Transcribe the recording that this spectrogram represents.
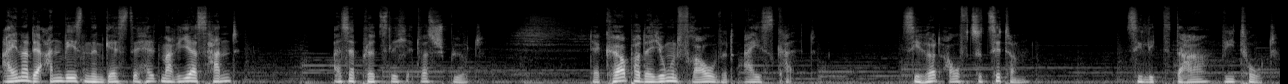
Einer der anwesenden Gäste hält Marias Hand, als er plötzlich etwas spürt. Der Körper der jungen Frau wird eiskalt. Sie hört auf zu zittern. Sie liegt da wie tot.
